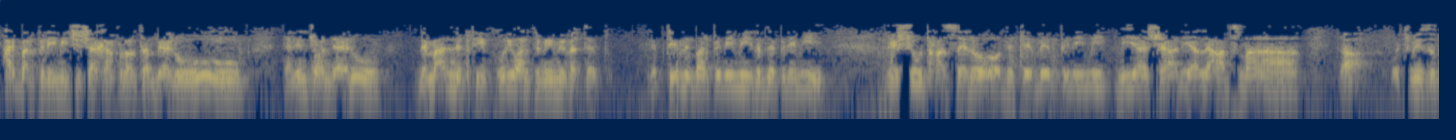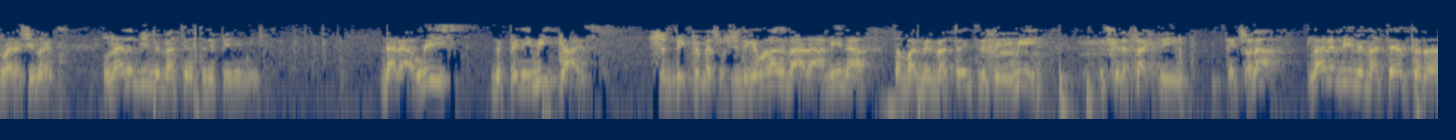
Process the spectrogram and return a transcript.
Hi bar pinimi shishachach v'lo tam be'eruv. They didn't join the eruv. Who do you want to be mivatel to? Lebar pinimi, lebne pinimi. Reshut hasero deteve pinimi miyasharia le'atzma. Ah, which means the way Rashi learns. Let him be mivatel to the pinimi. That at least the pinimit guys should be permissible. She's the Gemara of Amina that by mivatel to the pinimit, it's going to affect the Hitzonah. Let him be mivatel to the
